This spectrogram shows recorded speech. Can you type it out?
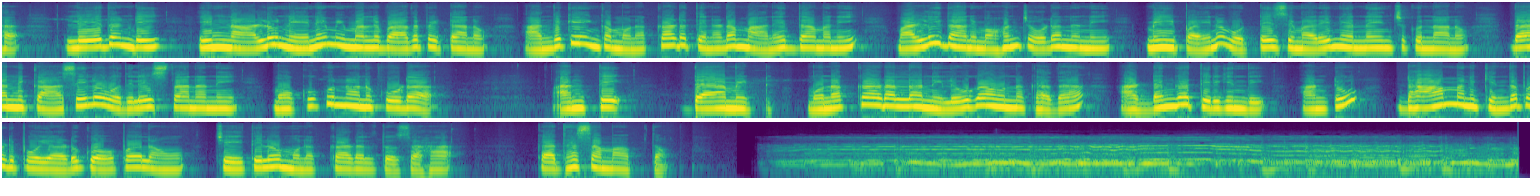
లేదండి ఇన్నాళ్ళు నేనే మిమ్మల్ని బాధ పెట్టాను. అందుకే ఇంక మునక్కాడ తినడం మానేద్దామని మళ్ళీ దాని మొహం చూడనని మీ పైన ఒట్టేసి మరీ నిర్ణయించుకున్నాను. దాన్ని కాశీలో వదిలేస్తానని మొక్కుకున్నాను కూడా. అంతే. డామిట్ మునక్కాడల్లా నిలువుగా ఉన్న కథ అడ్డంగా తిరిగింది అంటూ ఢామ్ అని కింద పడిపోయాడు గోపాలం. చేతిలో మునక్కాడలతో సహా కథ సమాప్తం.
